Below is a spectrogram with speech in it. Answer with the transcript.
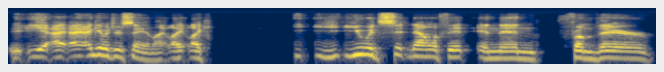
yeah, I, I, get what you're saying. Like like like y- you would sit down with it and then from there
